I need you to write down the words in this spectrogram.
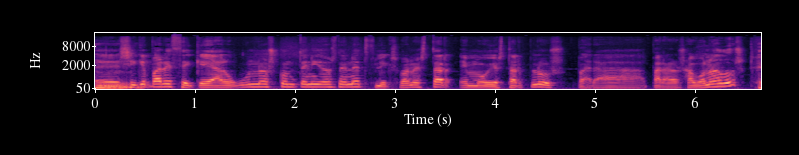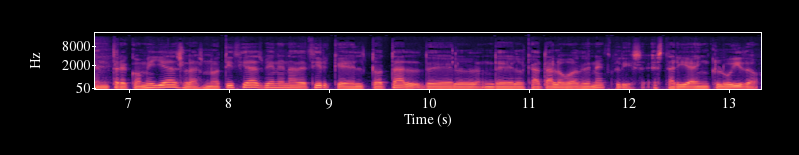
eh, sí que parece que algunos contenidos de Netflix van a estar en Movistar Plus para, para los abonados. Entre comillas, las noticias vienen a decir que el total del, del catálogo de Netflix estaría incluido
